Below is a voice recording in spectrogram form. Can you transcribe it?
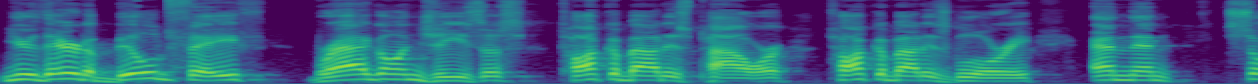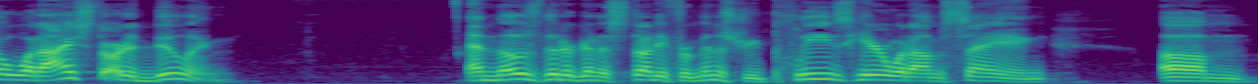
You're there to build faith, brag on Jesus, talk about his power, talk about his glory, and then, so what I started doing, and those that are going to study for ministry, please hear what I'm saying um,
